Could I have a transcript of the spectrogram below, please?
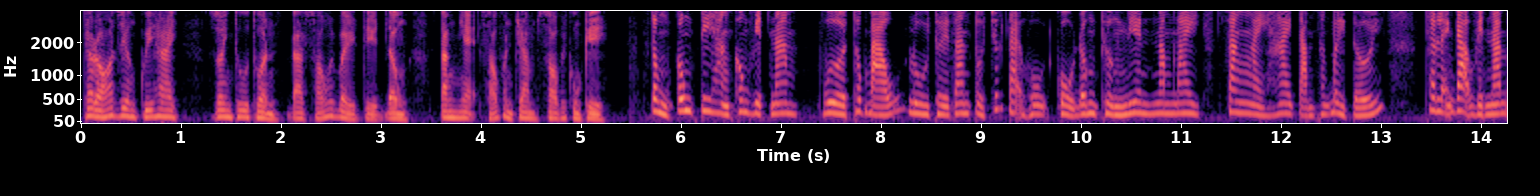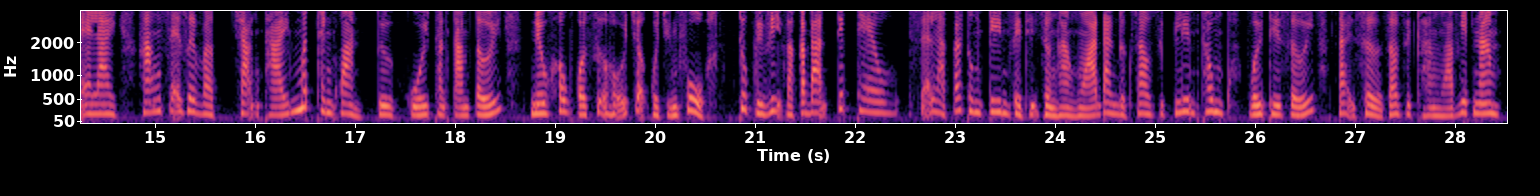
Theo đó, riêng quý 2, doanh thu thuần đạt 67 tỷ đồng, tăng nhẹ 6% so với cùng kỳ. Tổng công ty Hàng không Việt Nam vừa thông báo lùi thời gian tổ chức đại hội cổ đông thường niên năm nay sang ngày 28 tháng 7 tới. Theo lãnh đạo Việt Nam Airlines, hãng sẽ rơi vào trạng thái mất thanh khoản từ cuối tháng 8 tới nếu không có sự hỗ trợ của chính phủ. Thưa quý vị và các bạn, tiếp theo sẽ là các thông tin về thị trường hàng hóa đang được giao dịch liên thông với thế giới tại Sở Giao dịch Hàng hóa Việt Nam.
